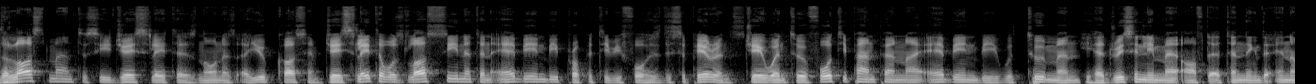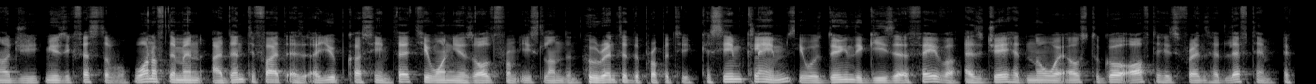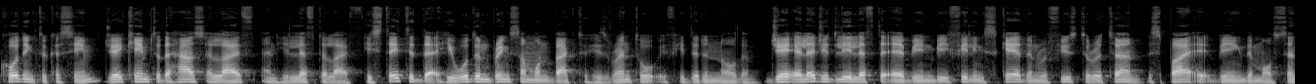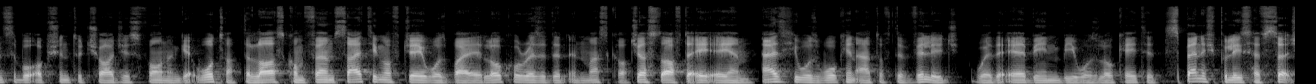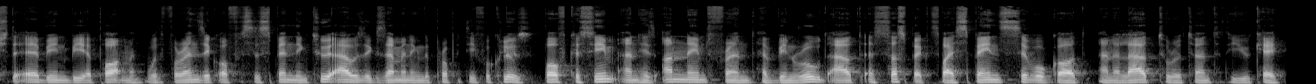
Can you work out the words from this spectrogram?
The last man to see Jay Slater is known as Ayub Qasim. Jay Slater was last seen at an Airbnb property before his disappearance. Jay went to a £40 per night Airbnb with two men he had recently met after attending the NRG Music Festival. One of the men, identified as Ayub Qasim, 31 years old from East London, who rented the property. Qasim claims he was doing the geezer a favor as Jay had nowhere else to go after his friends had left him. According to Qasim, Jay came to the house alive and he left alive. He stated that he wouldn't bring someone back to his rental if he didn't know them. Jay allegedly left the Airbnb feeling scared and refused to return, despite it being the most sensible option to charge his phone and get water. The last confirmed sighting of Jay was by a local resident in Masca just after 8 a.m. as he was walking out of the village where the Airbnb was located. Spanish police have searched the Airbnb apartment with forensic officers spending two hours examining the property for clues. Both Qasim and his unnamed friend have been ruled out as suspects by Spain's civil guard and allowed to return to the UK.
